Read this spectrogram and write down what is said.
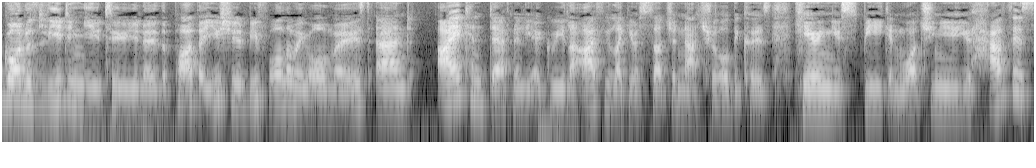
God was leading you to, you know, the path that you should be following almost. And I can definitely agree. Like, I feel like you're such a natural because hearing you speak and watching you, you have this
